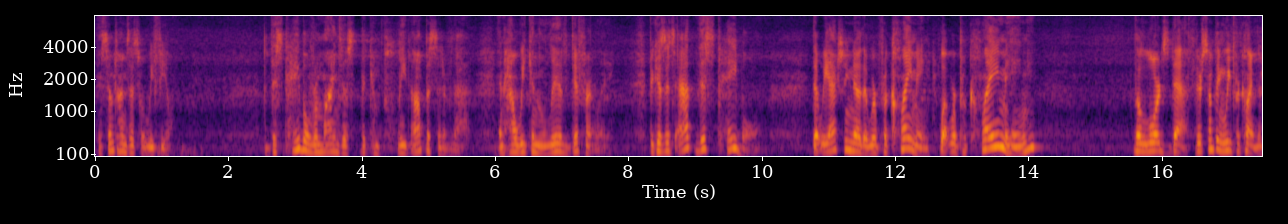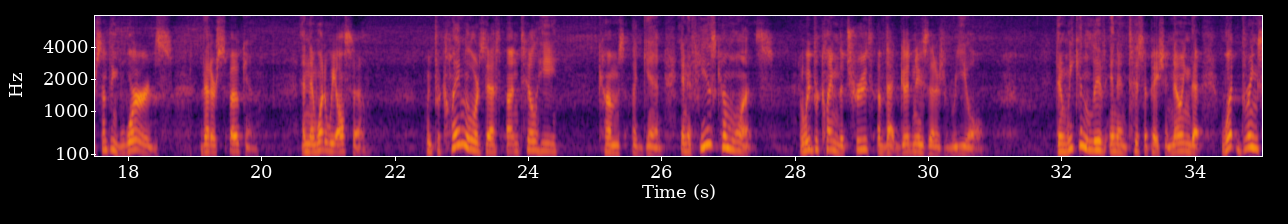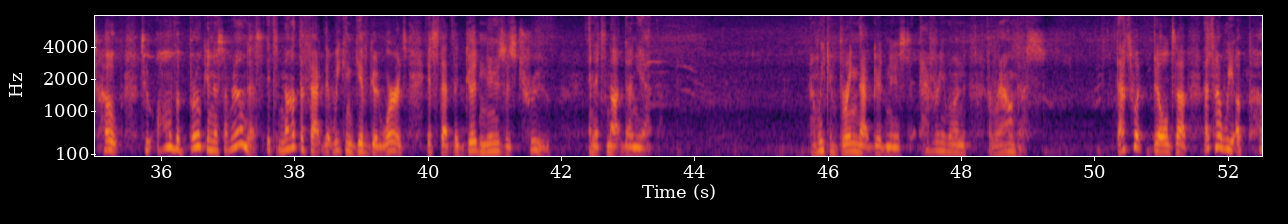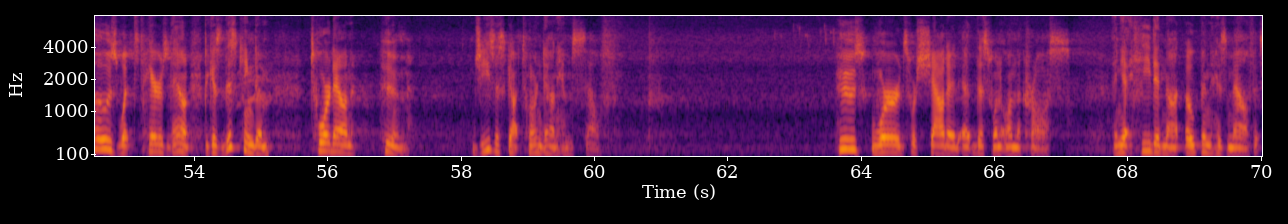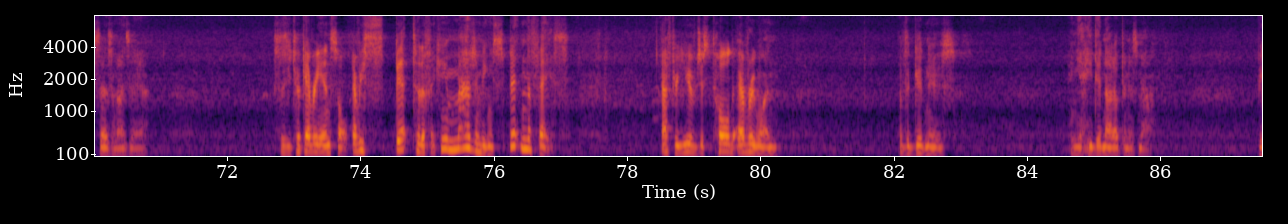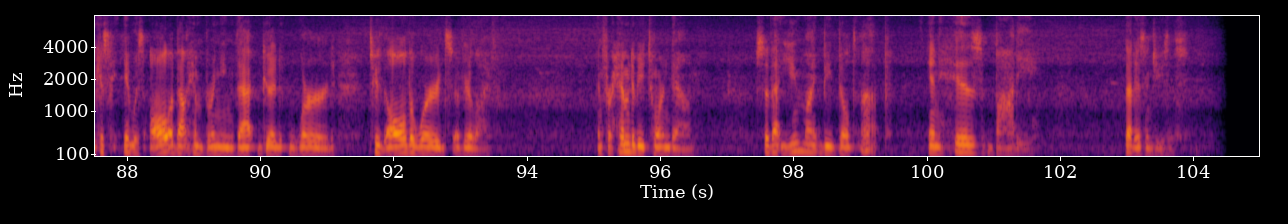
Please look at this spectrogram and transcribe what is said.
And sometimes that's what we feel. But this table reminds us the complete opposite of that and how we can live differently. Because it's at this table that we actually know that we're proclaiming what we're proclaiming the Lord's death. There's something we proclaim, there's something words that are spoken. And then what do we also? We proclaim the Lord's death until he comes again. And if he has come once, and we proclaim the truth of that good news that is real, then we can live in anticipation, knowing that what brings hope to all the brokenness around us, it's not the fact that we can give good words, it's that the good news is true and it's not done yet. And we can bring that good news to everyone around us. That's what builds up. That's how we oppose what tears down. Because this kingdom tore down whom? Jesus got torn down himself. Whose words were shouted at this one on the cross? And yet he did not open his mouth, it says in Isaiah. Says he took every insult, every spit to the face. Can you imagine being spit in the face after you have just told everyone of the good news? And yet he did not open his mouth. Because it was all about him bringing that good word to all the words of your life. And for him to be torn down so that you might be built up in his body that is in Jesus.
